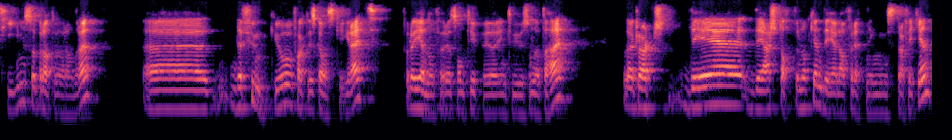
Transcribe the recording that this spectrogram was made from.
Teams og prater med hverandre. Det funker jo faktisk ganske greit for å gjennomføre et sånn type intervju som dette her. Det er klart, det, det erstatter nok en del av forretningstrafikken.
